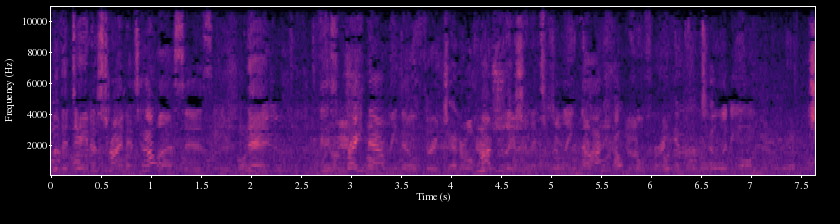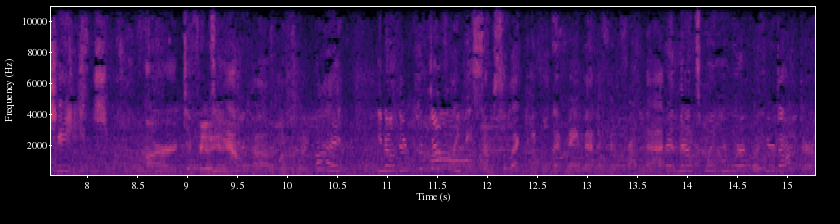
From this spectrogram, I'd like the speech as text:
What the data's trying to tell us is that right now we know for a general population it's really not helpful for infertility change our difference in outcome. But, you know, there could definitely be some select people that may benefit from that, and that's what you work with your doctor.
